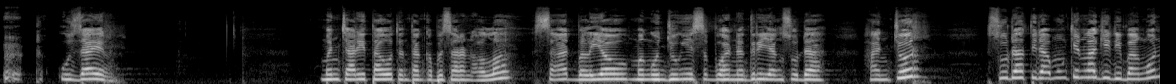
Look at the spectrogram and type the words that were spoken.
Uzair mencari tahu tentang kebesaran Allah saat beliau mengunjungi sebuah negeri yang sudah hancur, sudah tidak mungkin lagi dibangun,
